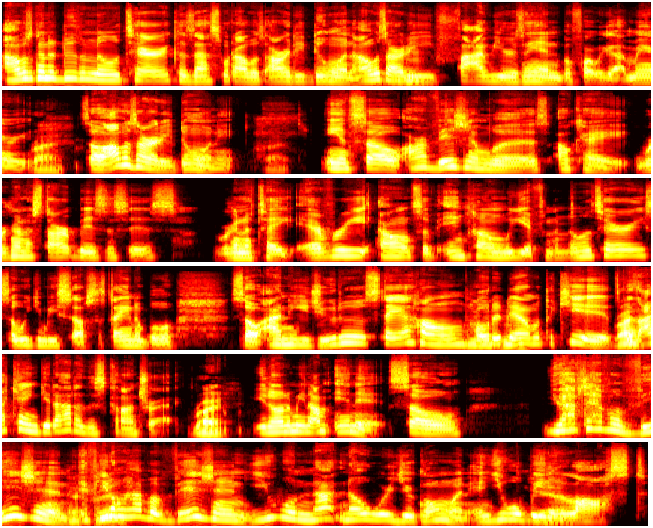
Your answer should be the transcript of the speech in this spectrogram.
I was going to do the military because that's what I was already doing. I was already five years in before we got married. Right. So I was already doing it. Right. And so our vision was okay, we're going to start businesses. We're going to take every ounce of income we get from the military so we can be self sustainable. So I need you to stay at home, hold it Mhm. down with the kids because Right. I can't get out of this contract. Right. You know what I mean? I'm in it. So you have to have a vision. That's if you don't have a vision, you will not know where you're going and you will be Yeah. lost.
